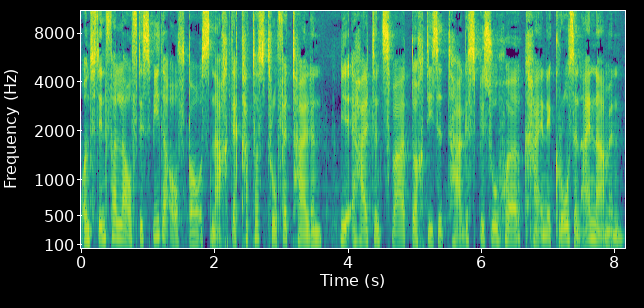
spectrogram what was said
und den Verlauf des Wiederaufbaus nach der Katastrophe teilen. Wir erhalten zwar durch diese Tagesbesucher keine großen Einnahmen,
